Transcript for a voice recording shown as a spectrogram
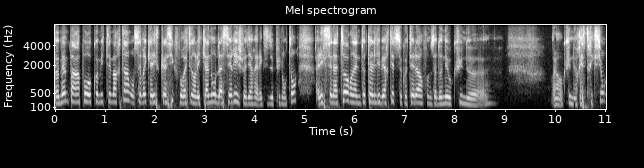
Euh, même par rapport au comité Martin, bon, c'est vrai qu'Alix Classique, faut rester dans les canons de la série, je dois dire, elle existe depuis longtemps. Alix Senator, on a une totale liberté de ce côté-là. On nous a donné aucune voilà, aucune restriction.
